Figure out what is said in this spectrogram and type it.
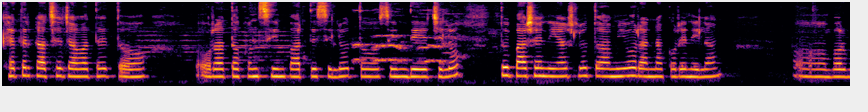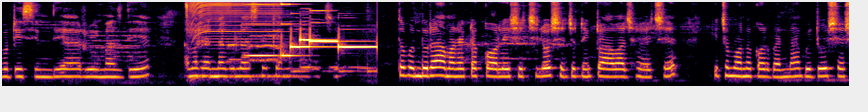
ক্ষেতের কাছে যাওয়াতে তো ওরা তখন সিম পারতেছিল তো সিম দিয়েছিল। তো বাসায় নিয়ে আসলো, তো আমিও রান্না করে নিলাম। বরবটি সিম দিয়ে, রুই মাছ দিয়ে। আমার রান্নাগুলো আজকে কেমন লেগেছে? তো বন্ধুরা, আমার একটা কল এসেছিল, সেজন্য একটু আওয়াজ হয়েছে। কিছু মনে করবেন না, ভিডিও শেষ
